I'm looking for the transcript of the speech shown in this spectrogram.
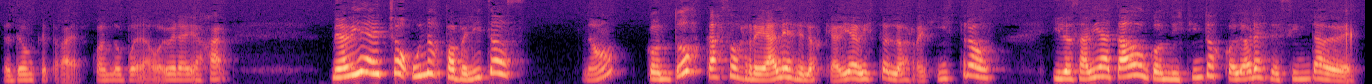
lo tengo que traer cuando pueda volver a viajar, me había hecho unos papelitos, ¿no? Con todos casos reales de los que había visto en los registros y los había atado con distintos colores de cinta bebé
